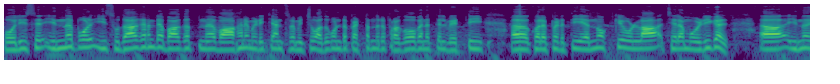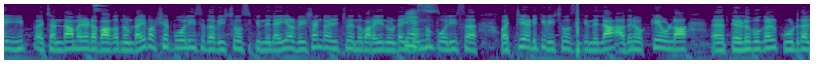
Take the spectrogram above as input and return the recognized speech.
പോലീസ് ഇന്നിപ്പോൾ ഈ സുധാകരന്റെ ഭാഗത്ത് നിന്ന് വാഹനം ഇടിക്കാൻ ശ്രമിച്ചു. അതുകൊണ്ട് പെട്ടെന്നൊരു പ്രകോപനത്തിൽ വെട്ടി കൊലപ്പെടുത്തി എന്നൊക്കെയുള്ള ചില മൊഴികൾ ഇന്ന് ഈ ചന്താമരയുടെ ഭാഗത്തുനിന്നുണ്ടായി. പക്ഷേ പോലീസ് ഇത് വിശ്വസിക്കുന്നില്ല. ഇയാൾ വിഷം കഴിച്ചു എന്ന് പറയുന്നുണ്ട്. ഇതൊന്നും പോലീസ് ഒറ്റയടിക്ക് വിശ്വസിക്കുന്നില്ല. അതിനൊക്കെയുള്ള തെളിവുകൾ കൂടുതൽ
